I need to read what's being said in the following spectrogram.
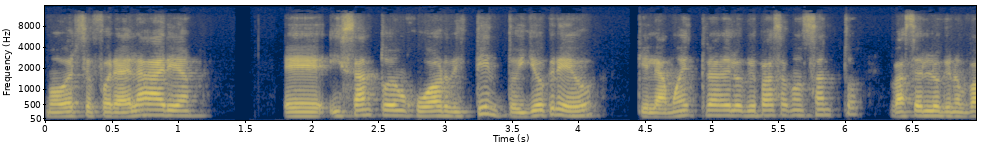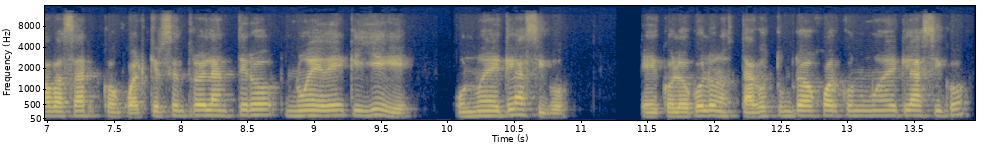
moverse fuera del área. Eh, y Santos es un jugador distinto. Y yo creo que la muestra de lo que pasa con Santos va a ser lo que nos va a pasar con cualquier centro delantero 9 que llegue, un 9 clásico. Eh, Colo Colo no está acostumbrado a jugar con un 9 clásico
